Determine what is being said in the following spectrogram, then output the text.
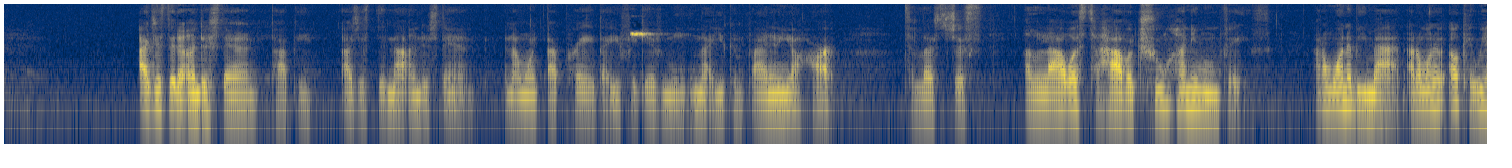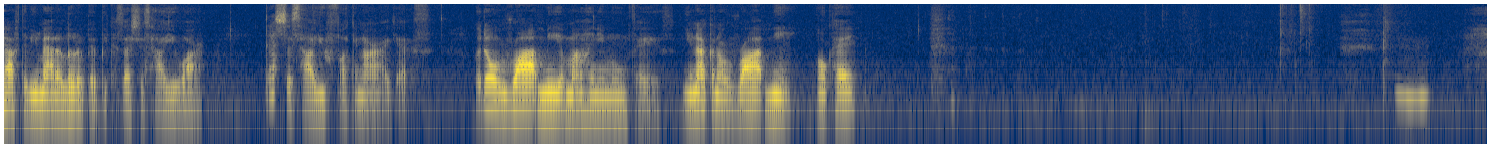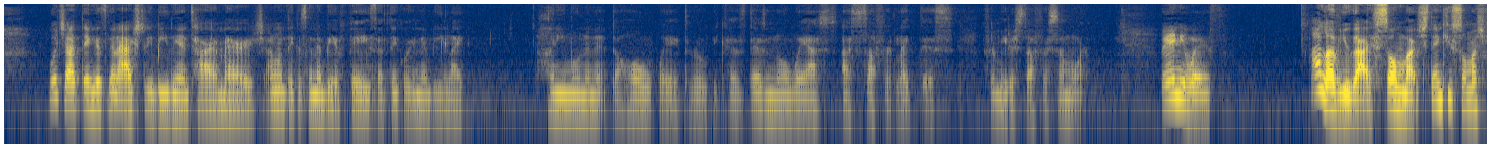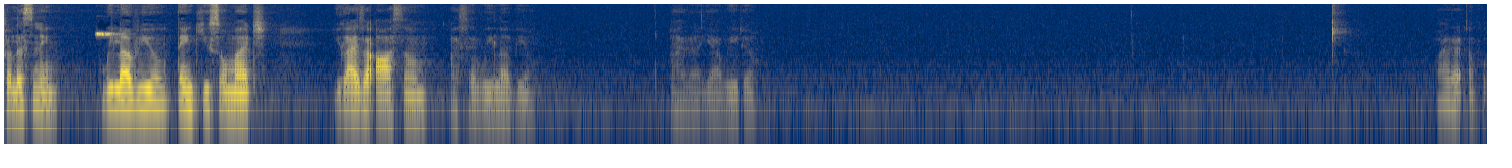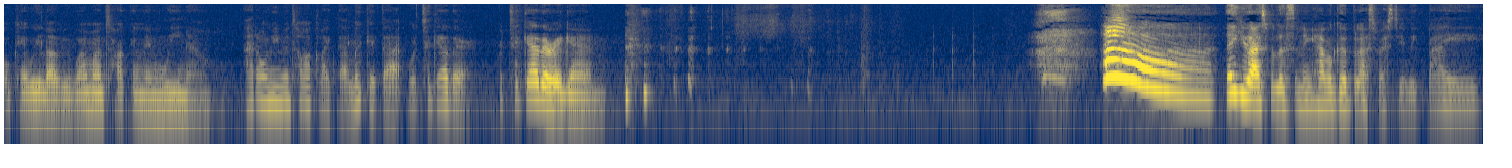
I just didn't understand, Poppy. I just did not understand. And I want, I pray that you forgive me and that you can find in your heart to let's just allow us to have a true honeymoon phase. I don't want to be mad. I don't want to, okay, we have to be mad a little bit because that's just how you are. That's just how you fucking are, I guess. But don't rob me of my honeymoon phase. You're not going to rob me okay? Which I think is going to actually be the entire marriage. I don't think it's going to be a phase. I think we're going to be like honeymooning it the whole way through because there's no way I, I suffered like this for me to suffer some more. But, anyways, I love you guys so much. Thank you so much for listening. We love you. Thank you so much. You guys are awesome. I said we love you. I, yeah, we do. Why do, okay, we love you. Why am I talking in we now? I don't even talk like that. Look at that. We're together. We're together again. ah, thank you guys for listening. Have a good, blessed rest of your week. Bye.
